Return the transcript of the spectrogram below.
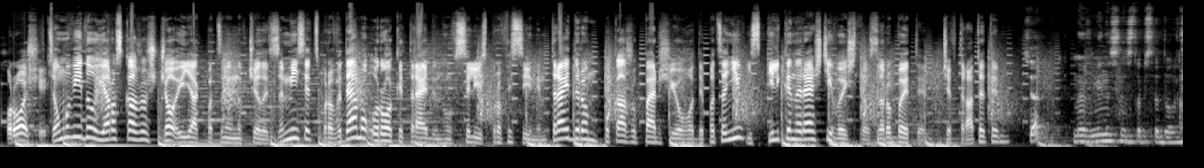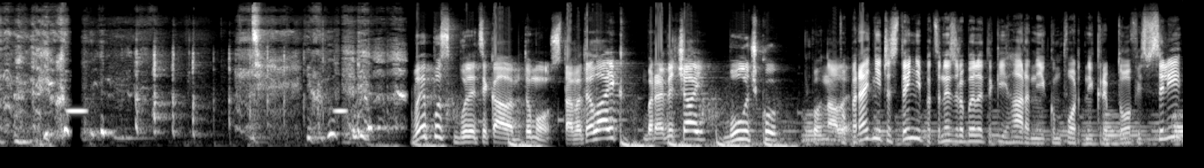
хороші. В цьому відео я розкажу, що і як пацани навчились за місяць. Проведемо уроки трейдингу в селі з професійним трейдером, покажу перші угоди пацанів і скільки нарешті вийшло заробити чи втратити. Ми в мінусі на 150 доларів. Випуск буде цікавим, тому ставите лайк, берете чай, булочку, В погнали. попередній частині пацани зробили такий гарний і комфортний криптоофіс в селі,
